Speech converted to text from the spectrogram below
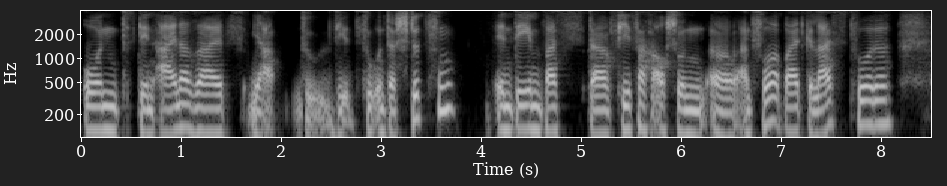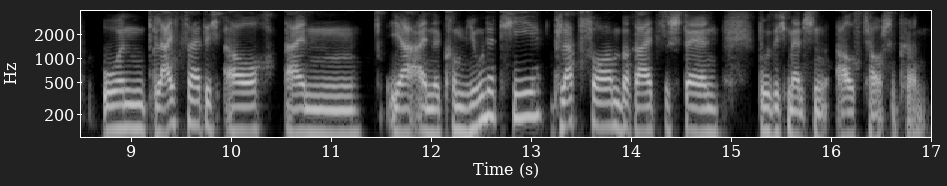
und den einerseits ja zu, die, zu unterstützen in dem, was da vielfach auch schon äh, an Vorarbeit geleistet wurde und gleichzeitig auch ein, ja, eine Community-Plattform bereitzustellen, wo sich Menschen austauschen können.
